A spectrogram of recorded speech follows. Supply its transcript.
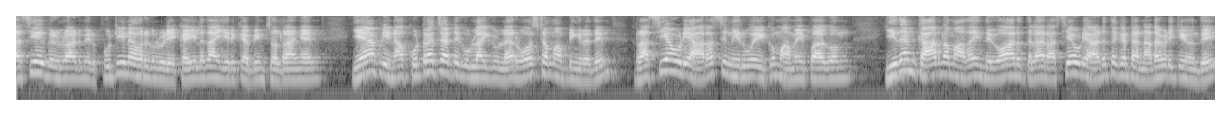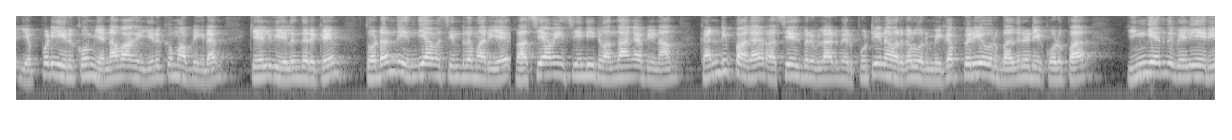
ரஷ்ய அதிபர் விளாடிமிர் புட்டின் அவர்களுடைய கையில தான் இருக்கு அப்படின்னு சொல்றாங்க. ஏன் அப்படின்னா குற்றச்சாட்டுக்கு உள்ளாகியுள்ள ரோஸ்டம் அப்படிங்கிறது ரஷ்யாவுடைய அரசு நிர்வகிக்கும் அமைப்பாகும். இதன் காரணமாக தான் இந்த விவகாரத்தில் ரஷ்யாவுடைய அடுத்த கட்ட நடவடிக்கை வந்து எப்படி இருக்கும் என்னவாக இருக்கும் அப்படிங்கிற கேள்வி எழுந்திருக்கு. தொடர்ந்து இந்தியாவை சீன்ற மாதிரியே ரஷ்யாவையும் சீண்டிட்டு வந்தாங்க அப்படின்னா கண்டிப்பாக ரஷ்ய அதிபர் விளாடிமிர் புட்டின் அவர்கள் ஒரு மிகப்பெரிய ஒரு பதிலடியை கொடுப்பார். இங்கேருந்து வெளியேறி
